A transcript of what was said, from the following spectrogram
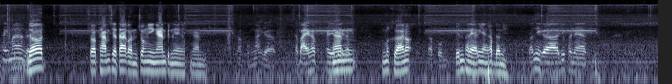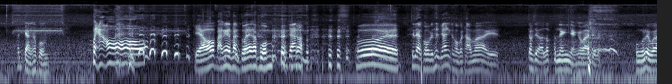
ไทยมากเลยเดี๋ยวสอบถามเสียตาก่อนช่วงนี้งานเป็นไงครับงาน ครับผมงานกับ สบายครับไปงานเรื่อยมะเขือเนาะๆครับผม เป็นแผนกอิหยังครับเดี๋ยวนี้ตอนนี้ก็อยุคแผนกท่านจังครับผมแป๋วแก้วปังไงปังตัวนะครับผมจังโอ้ยที่แรกผมไปเทศงานเขาก็ถามว่าไอ้เจ้าจะรับตำแหน่งอหย่างกันมาถึงผมก็เลยว่า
